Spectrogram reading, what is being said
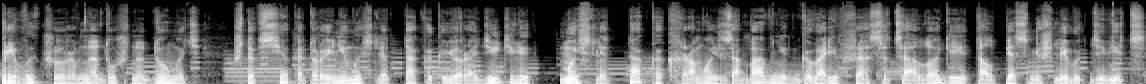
привыкшую равнодушно думать, что все, которые не мыслят так, как ее родители, мыслят так, как хромой забавник, говоривший о социологии толпе смешливых девиц.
